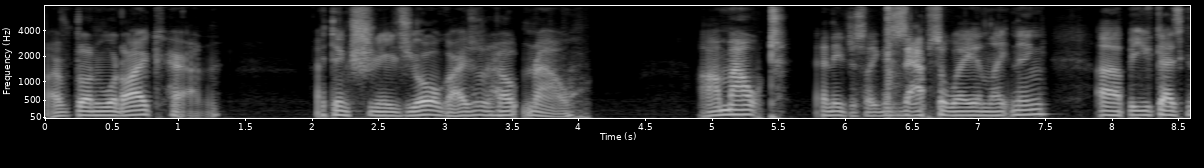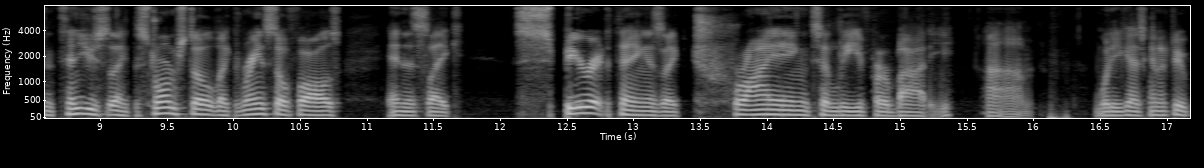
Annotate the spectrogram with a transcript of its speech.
I've done what I can. I think she needs your guys' help now. I'm out. And he just like zaps away in lightning. Uh, but you guys continue like the storm still like the rain still falls, and this like spirit thing is like trying to leave her body. Um, what are you guys gonna do?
